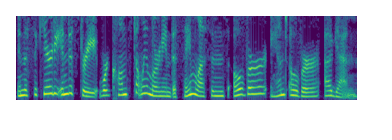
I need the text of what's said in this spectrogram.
In the security industry, we're constantly learning the same lessons over and over again.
